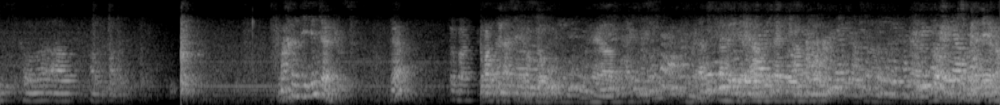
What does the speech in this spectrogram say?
Ich komme aus Frankreich. Machen Sie Interviews? Ja? Zum Beispiel. Was sind Sie von Beruf? Ich bin Lehrer.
